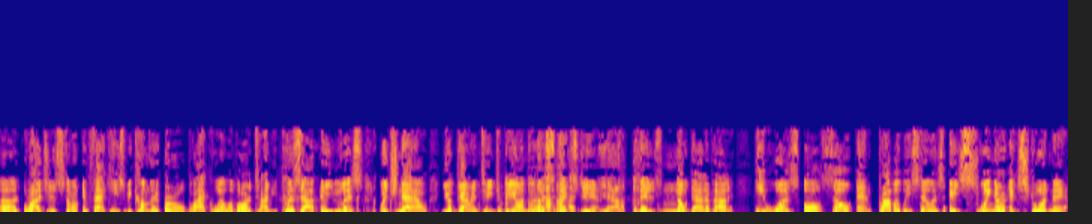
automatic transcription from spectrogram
uh, Roger Stone. In fact, he's become the Earl Blackwell of our time. He puts out a list, which now you're guaranteed to be on the list next year. Yeah. There's no doubt about it. He was also, and probably still is, a swinger extraordinaire.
